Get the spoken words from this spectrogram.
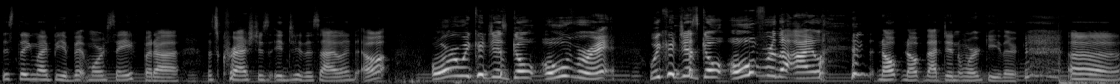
this thing might be a bit more safe. But uh, let's crash just into this island. Oh, or we could just go over it we could just go over the island. nope, nope, that didn't work either. Uh,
